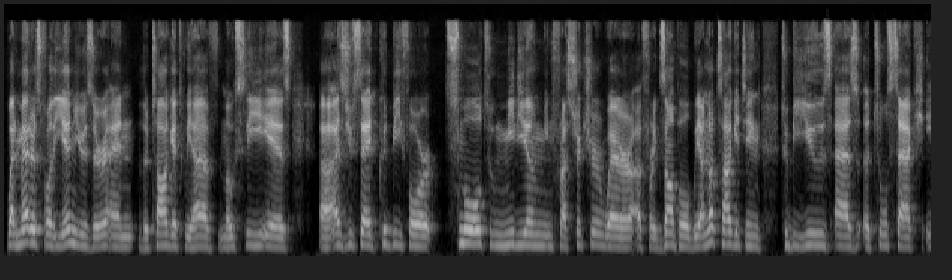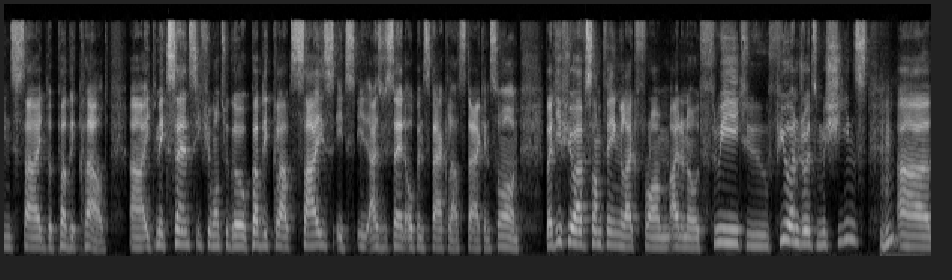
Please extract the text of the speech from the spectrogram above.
what matters for the end user and the target we have mostly is as you said, could be for small to medium infrastructure where, uh, for example, we are not targeting to be used as a tool stack inside the public cloud. Uh, it makes sense if you want to go public cloud size, it's, as you said, OpenStack, CloudStack, and so on. But if you have something like from, I don't know, three to few hundreds machines, mm-hmm. uh,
